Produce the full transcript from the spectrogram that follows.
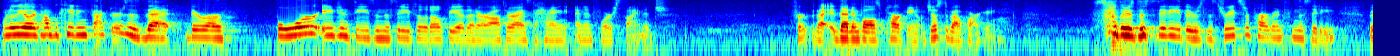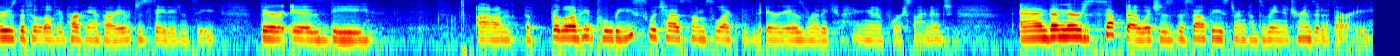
One of the other complicating factors is that there are four agencies in the city of Philadelphia that are authorized to hang and enforce signage. For, that, that involves parking, just about parking. So there's the city, there's the streets department from the city, there's the Philadelphia Parking Authority, which is a state agency. There is the um, the Philadelphia Police, which has some selected areas where they can hang and enforce signage. And then there's SEPTA, which is the Southeastern Pennsylvania Transit Authority,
